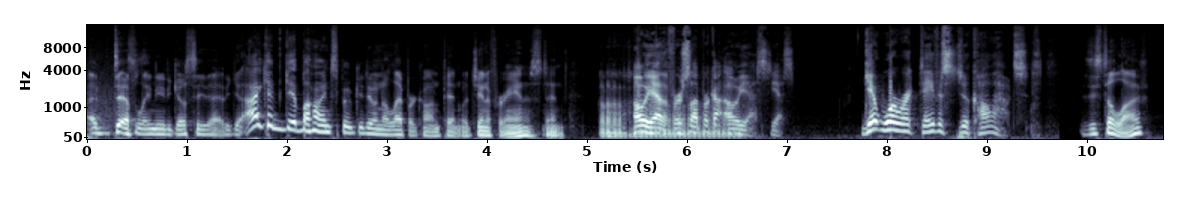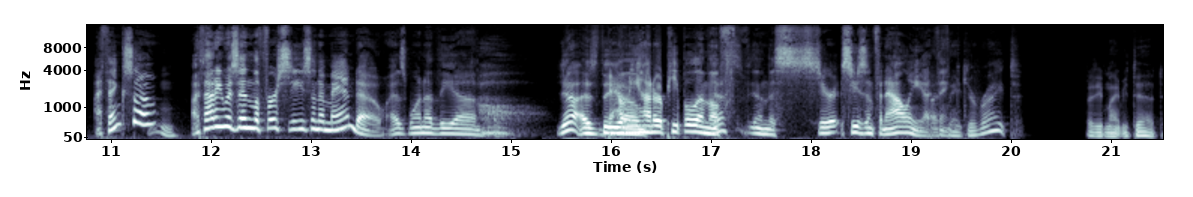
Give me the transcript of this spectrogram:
I definitely need to go see that again. I could get behind Spooky doing a Leprechaun pin with Jennifer Aniston. oh yeah, the first Leprechaun. Oh yes, yes. Get Warwick Davis to do callouts. Is he still alive? I think so. Hmm. I thought he was in the first season of Mando as one of the uh, Yeah, as the bounty um, hunter people in the yes. in the ser- season finale. I, I think. think you're right, but he might be dead.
